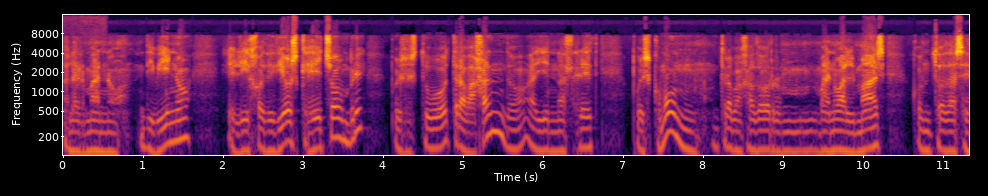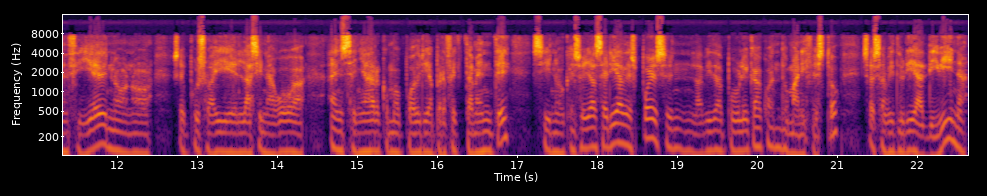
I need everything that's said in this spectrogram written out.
Al hermano divino, el Hijo de Dios que hecho hombre, pues estuvo trabajando ahí en Nazaret pues como un trabajador manual más, con toda sencillez, no, no se puso ahí en la sinagoga a enseñar como podría perfectamente, sino que eso ya sería después en la vida pública cuando manifestó esa sabiduría divina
